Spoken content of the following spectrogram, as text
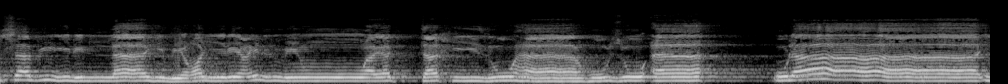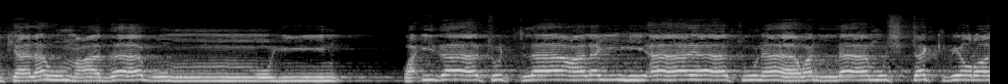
سبيل الله بغير علم ويتخذها هزؤا. أولئك لهم عذاب مهين وإذا تتلى عليه آياتنا ولى مستكبرا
